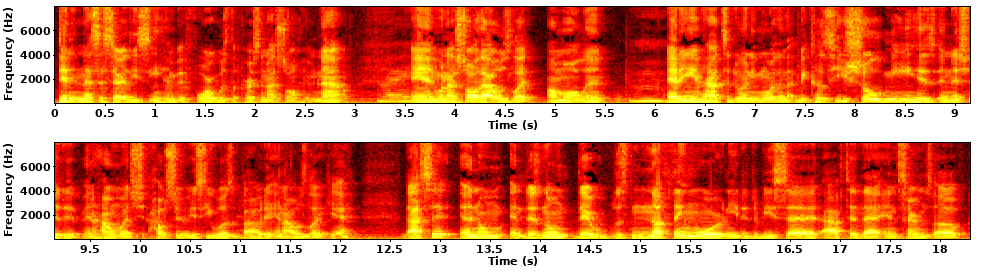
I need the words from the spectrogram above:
didn't necessarily see him before was the person i saw him now right. and when i saw that i was like i'm all in mm. eddie didn't have to do any more than that because he showed me his initiative and how much how serious he was about it and i was like yeah that's it and no and there's no there was nothing more needed to be said after that in terms of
